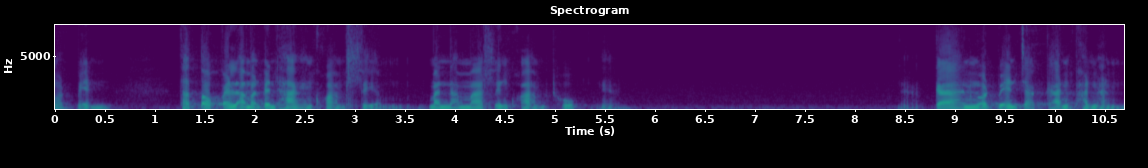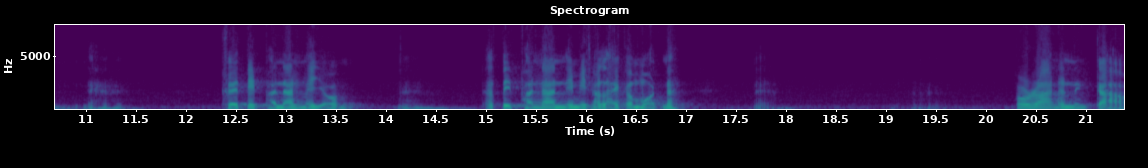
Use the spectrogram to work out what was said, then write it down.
งดเว้น ถ้าตกไปแล้วมันเป็นทางแห่งความเสื่อม มันนำมาซึ่งความทุกข์เนี่ยการงดเว้นจากการพนันนะเคยติดพนันไม่ยอม นะถ้าติดพนันนี่มีเท่าไหร่ก็หมดนะโบราณท่านหนึ่งกล่าว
